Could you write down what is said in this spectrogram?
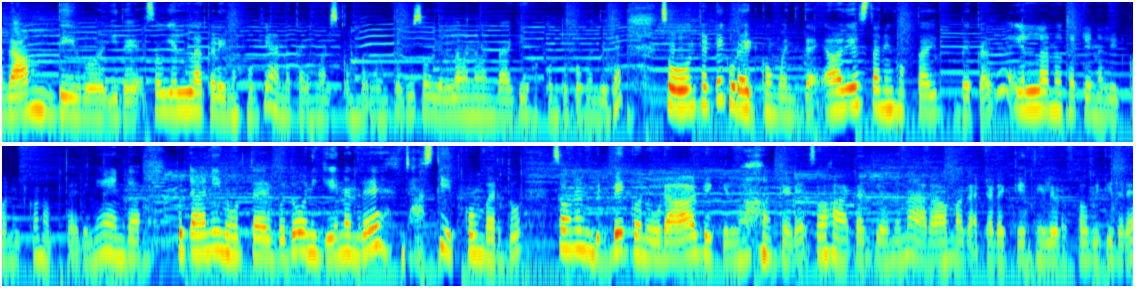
ರಾಮ್ ದೇವರು ಇದೆ. ಸೊ ಎಲ್ಲ ಕಡೆಯೂ ಹೋಗಿ ಅಣ್ಣಕಾಯಿ ಮಾಡಿಸ್ಕೊಂಬರುವಂಥದ್ದು ಸೊ ಎಲ್ಲವನ್ನು ಒಂದು ಬ್ಯಾಗಿಗೆ ಹಾಕೊಂಡು ತೊಗೊಬಂದಿದ್ದೆ ಸೊ ಒಂದು ತಟ್ಟೆ ಕೂಡ ಇಟ್ಕೊಂಡು ಬಂದಿದ್ದೆ. ಆ, ದೇವಸ್ಥಾನಕ್ಕೆ ಹೋಗ್ತಾ ಇರಬೇಕಾದ್ರೆ ಎಲ್ಲನೂ ತಟ್ಟೆನಲ್ಲಿ ಇಟ್ಕೊಂಡು ಇಟ್ಕೊಂಡು ಹೋಗ್ತಾ ಇದ್ದೀನಿ. ಆ್ಯಂಡ್ ಪುಟಾಣಿ ನೋಡ್ತಾ ಇರ್ಬೋದು. ಅವನಿಗೆ ಏನಂದರೆ ಜಾಸ್ತಿ ಇಟ್ಕೊಂಬಾರ್ದು. ಸೊ ಅವನನ್ನು ಬಿಡಬೇಕು, ಅವನು ಓಡಾಡಬೇಕಿಲ್ಲ ಆ ಕಡೆ. ಸೊ ಹಾಗಾಗಿ ಅವನನ್ನು ಆರಾಮಾಗಿ ಆಟಾಡೋಕ್ಕೆ ಅಂತ ಹೇಳಿ ಅವರಪ್ಪ ಬಿಟ್ಟಿದ್ದಾರೆ.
